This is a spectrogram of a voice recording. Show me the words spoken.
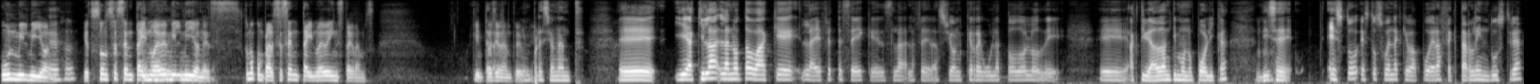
Un mil millón. Ajá. Y estos son 69 mil millones. Es como comprar 69 Instagrams. Qué impresionante. Impresionante. Eh, y aquí la, la nota va que la FTC, que es la, la federación que regula todo lo de eh, actividad antimonopólica, dice, esto, esto suena que va a poder afectar la industria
